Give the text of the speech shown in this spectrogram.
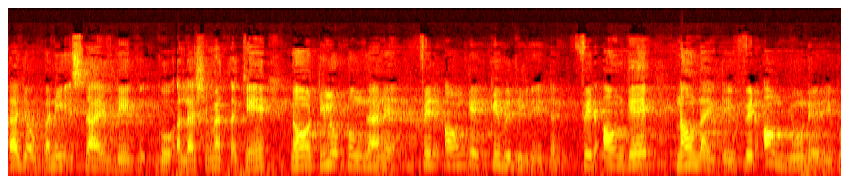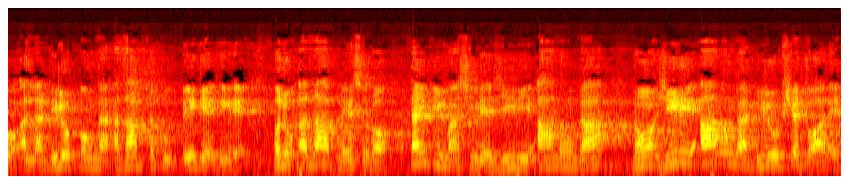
ဒါကြောင့်ဗနီအစ္စရာအီတွေကိုအလ္လာဟ်ရှိမတ်သခင်နော်ဒီလိုပုံစံနဲ့ဖီရအောင်ကကိဗဒီတွေဖီရအောင်ကနောက်လိုက်တွေဖီရအောင်မျိုးနယ်တွေကိုအလ္လာဟ်ဒီလိုပုံစံအဇပ်တစ်ခုပေးခဲ့သေးတယ်ဘလို့အဇပ်လဲဆိုတော့တိုင်းပြည်မှာရှိတဲ့ရေတွေအားလုံးကနော်ရေတွေအားလုံးကဒီလိုဖြစ်သွားတယ်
